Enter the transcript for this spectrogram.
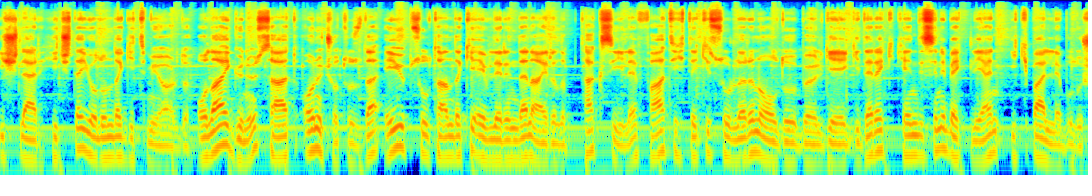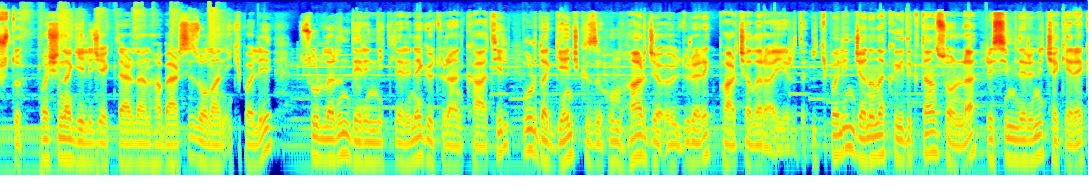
işler hiç de yolunda gitmiyordu. Olay günü saat 13.30'da Eyüp Sultan'daki evlerinden ayrılıp taksiyle Fatih'teki surların olduğu bölgeye giderek kendisini bekleyen İkbal'le buluştu. Başına geleceklerden habersiz olan İkbal'i surların derinliklerine götüren katil burada genç kızı humharca öldürerek parçalara ayırdı. İkbal'in canına kıydıktan sonra resimlerini çekerek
